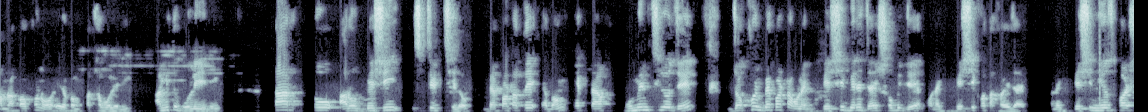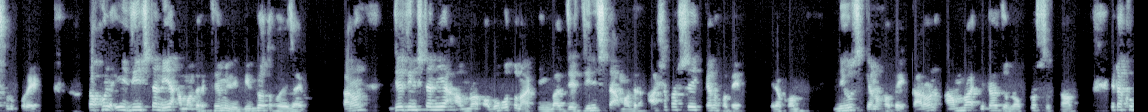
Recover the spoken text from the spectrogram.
আমরা কখনো এরকম কথা বলিনি, আমি তো বলিনি তার তো আরও বেশি স্ট্রিট ছিল ব্যাপারটাতে এবং একটা মোমেন্ট ছিল যে, যখন ব্যাপারটা অনেক বেশি বেড়ে যায়, সবিজে অনেক বেশি কথা হয়ে যায়, অনেক বেশি নিউজ হওয়া শুরু করে। তখন এই জিনিসটা নিয়ে আমাদের ফ্যামিলি বিব্রত হয়ে যায়। কারণ যে জিনিসটা নিয়ে আমরা অবগত না কিংবা যে জিনিসটা আমাদের আশেপাশে কেন হবে, এরকম নিউজ কেন হবে? কারণ আমরা এটার জন্য প্রস্তুত না। এটা খুব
